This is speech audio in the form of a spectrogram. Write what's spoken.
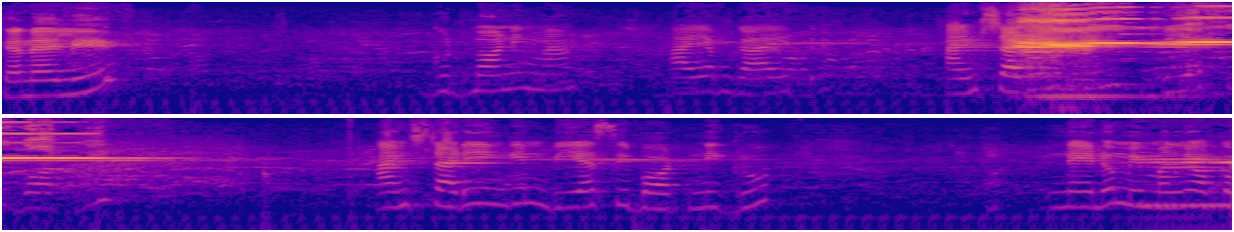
can I leave good morning ma'am I'm Gayatri I'm study in BSc botany I'm studying in BSc botany group నేను మిమ్మల్ని ఒక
